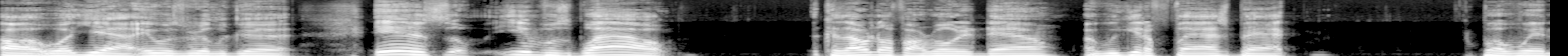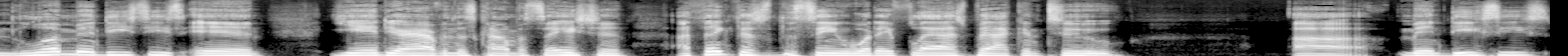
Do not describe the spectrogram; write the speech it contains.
Oh well, yeah, it was really good. It was, it was wild because I don't know if I wrote it down. We get a flashback, but when Lil Mendeecees and Yandy are having this conversation, I think this is the scene where they flash back into uh Mendeecees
